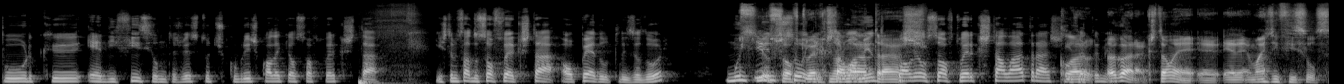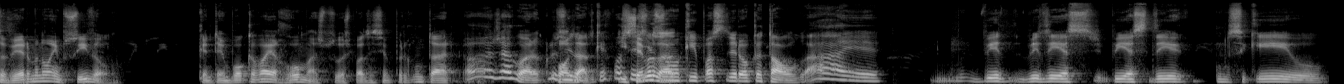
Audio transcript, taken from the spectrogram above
porque é difícil muitas vezes tu descobrires qual é que é o software que está. E estamos a falar do software que está ao pé do utilizador, muito Sim, o menos software sonhas que está lá normalmente atrás. qual é o software que está lá atrás. Claro. Exatamente. Agora, a questão é, é, é mais difícil de saber, mas não é impossível. Quem tem boca vai a Roma, as pessoas podem sempre perguntar. Ah, já agora, curiosidade, o que é que Isso vocês é usam aqui para aceder ao catálogo? Ah, é BDS, BSD, não sei o quê, ou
